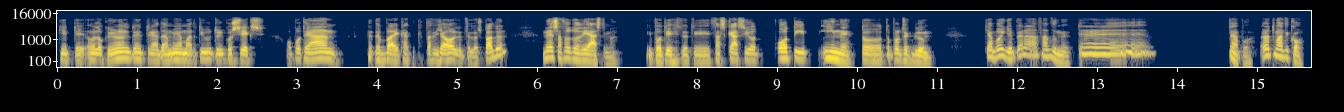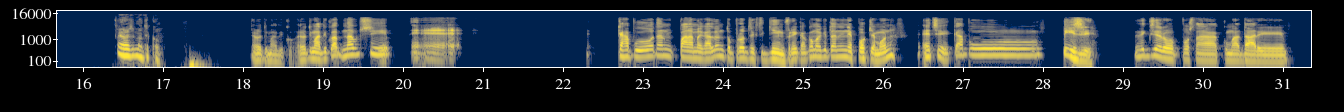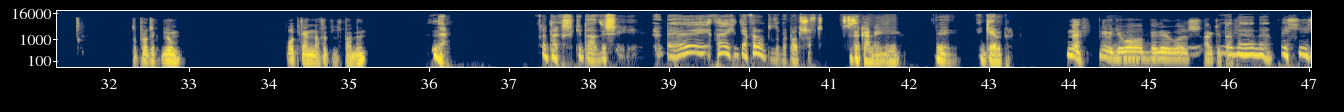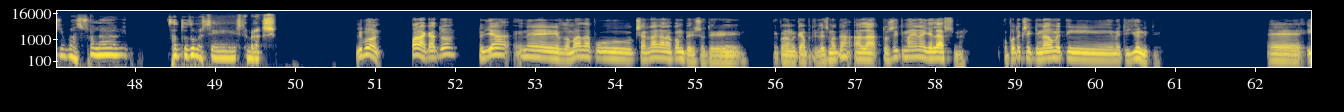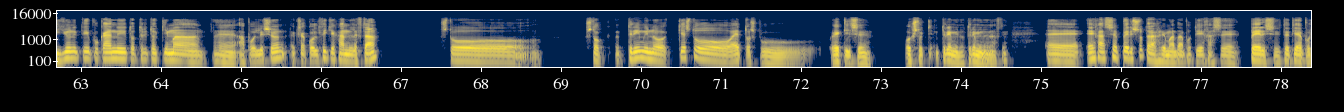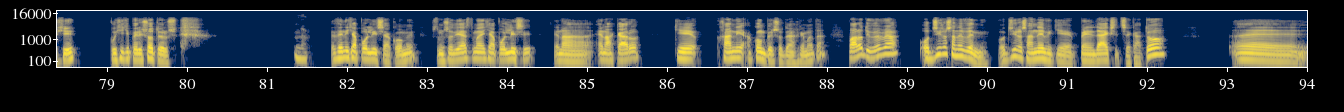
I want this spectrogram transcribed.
και τε- ολοκληρώνεται 31 Μαρτίου του 26 οπότε αν δεν πάει κάτι κατά διαόλου τέλος πάντων μέσα σε αυτό το διάστημα υποτίθεται ότι θα σκάσει ό- ό,τι είναι το, το Project Bloom και από εκεί και πέρα θα δούμε ε, τι να πω, ερωτηματικό Ερωτηματικό. Ερωτηματικό. Ερωτηματικό από την άποψη ε, κάπου όταν παραμεγαλώνει το project στην Game Freak, ακόμα και όταν είναι Pokemon, έτσι, κάπου πίζει. Δεν ξέρω πώς θα κουμαντάρει το Project Bloom. Ό,τι και αν είναι αυτό τέλος πάντων. Ναι. Εντάξει, κοιτά, δεις, ε, θα έχει ενδιαφέρον να το δούμε πάντως αυτό. Τι θα κάνει η, η, η Game Freak. Ναι, είμαι κι εγώ Ε, περίεργος αρκετά. Ναι, ναι, έχει, έχει βάση, αλλά θα το δούμε στη, στην πράξη. Λοιπόν, παρακάτω, παιδιά, είναι η εβδομάδα που ξερνάγαν ακόμη περισσότεροι οικονομικά αποτελέσματα, αλλά το ζήτημα είναι να γελάσουμε. Οπότε ξεκινάω με τη, με τη Unity. Ε, η Unity που κάνει το τρίτο κύμα ε, απολύσεων εξακολουθεί και χάνει λεφτά στο, στο τρίμηνο και στο έτος που έκλεισε όχι στο κι- τρίμηνο, τρίμηνο είναι αυτή ε, έχασε περισσότερα χρήματα από ό,τι έχασε πέρυσι τέτοια εποχή που είχε και περισσότερους Ναι. δεν είχε απολύσει ακόμη. Στο μεσοδιάστημα είχε απολύσει ένα, ένα κάρο και χάνει ακόμη περισσότερα χρήματα. Παρότι βέβαια ο τζίρος ανεβαίνει. Ο τζίρος ανέβηκε 56%. Ε,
